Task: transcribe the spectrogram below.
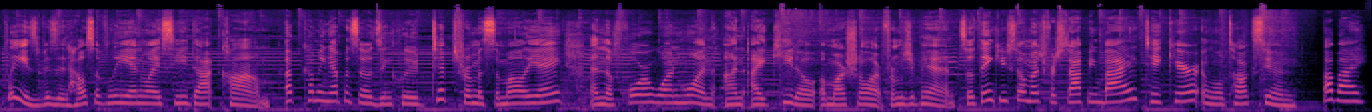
please visit houseofleenyc.com. Upcoming episodes include tips from a sommelier and the 411 on Aikido, a martial art from Japan. So thank you so much for stopping by. Take care, and we'll talk soon. Bye bye.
